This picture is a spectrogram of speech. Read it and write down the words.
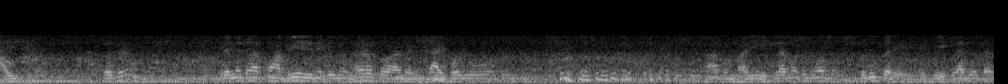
આવીશ બરોબર? એટલે મેં તો આ પાંત્રીએ જઈને કહ્યું હેડો તો આગળ ટાઈફોઈડ હા, પણ મારી એકલામાં તો બધું કરે, પછી એકલા જતા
